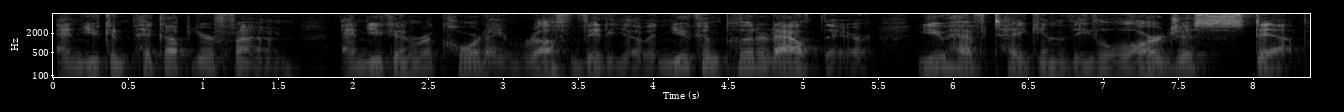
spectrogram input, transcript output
and you can pick up your phone and you can record a rough video and you can put it out there, you have taken the largest step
